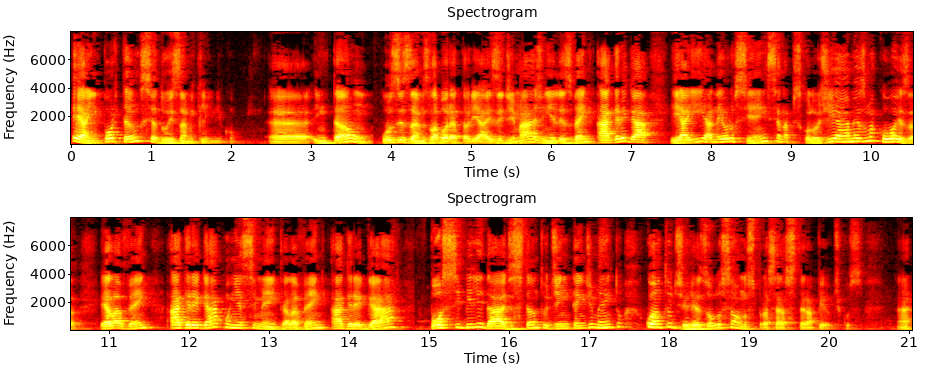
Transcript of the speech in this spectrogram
é a importância do exame clínico. É, então, os exames laboratoriais e de imagem, eles vêm agregar. E aí, a neurociência na psicologia é a mesma coisa. Ela vem agregar conhecimento, ela vem agregar possibilidades tanto de entendimento quanto de resolução nos processos terapêuticos. Né?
